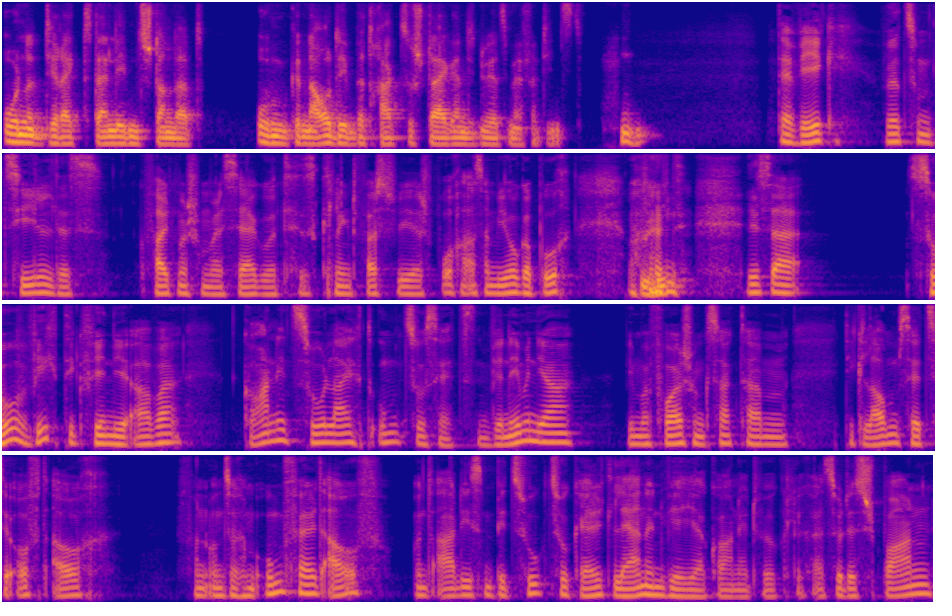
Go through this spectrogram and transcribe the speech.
Ohne direkt deinen Lebensstandard, um genau den Betrag zu steigern, den du jetzt mehr verdienst. Der Weg wird zum Ziel, das gefällt mir schon mal sehr gut. Das klingt fast wie ein Spruch aus einem Yoga-Buch. Und mhm. ist er so wichtig, finde ich, aber gar nicht so leicht umzusetzen. Wir nehmen ja, wie wir vorher schon gesagt haben, die Glaubenssätze oft auch von unserem Umfeld auf und auch diesen Bezug zu Geld lernen wir ja gar nicht wirklich. Also das Sparen,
